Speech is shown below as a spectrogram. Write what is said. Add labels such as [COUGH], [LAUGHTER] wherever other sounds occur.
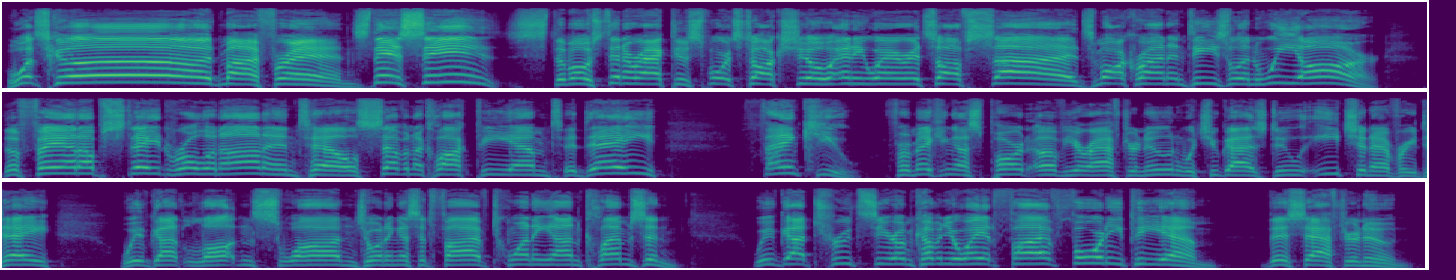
What's good, my friends? This is the most interactive sports talk show anywhere. It's Offsides. Mark Ryan and Diesel, and we are the fan upstate rolling on until 7 o'clock p.m. today. Thank you for making us part of your afternoon, which you guys do each and every day. We've got Lawton Swann joining us at 520 on Clemson. We've got Truth Serum coming your way at 5:40 p.m. this afternoon.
